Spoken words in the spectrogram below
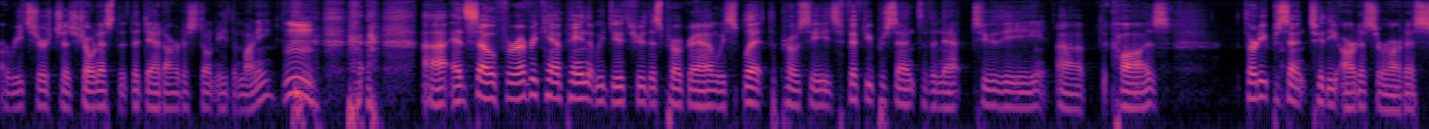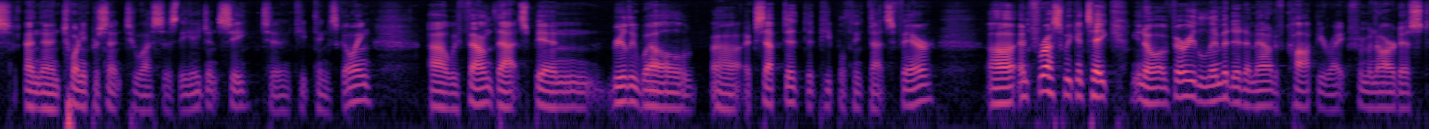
our research has shown us that the dead artists don't need the money. uh, and so for every campaign that we do through this program, we split the proceeds 50% to the net to the uh, the cause. 30% to the artists or artists, and then 20% to us as the agency to keep things going. Uh, we found that's been really well uh, accepted, that people think that's fair. Uh, and for us, we can take you know a very limited amount of copyright from an artist,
